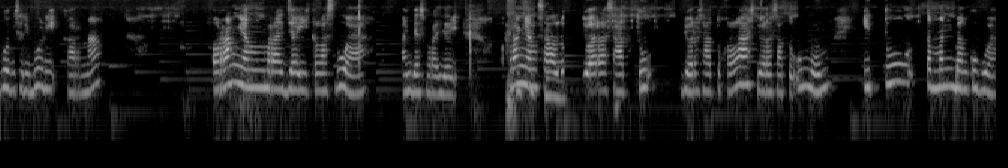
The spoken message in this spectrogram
gue bisa dibully? Karena orang yang merajai kelas gue, anjas merajai, orang yang selalu juara satu, juara satu kelas, juara satu umum, itu temen bangku gue.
